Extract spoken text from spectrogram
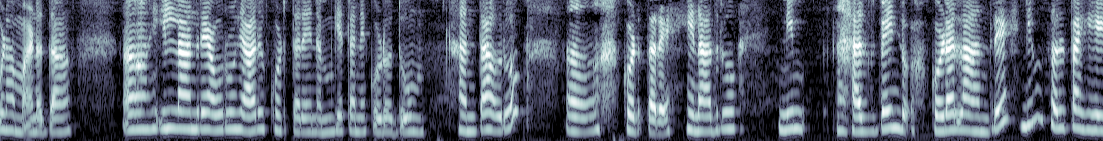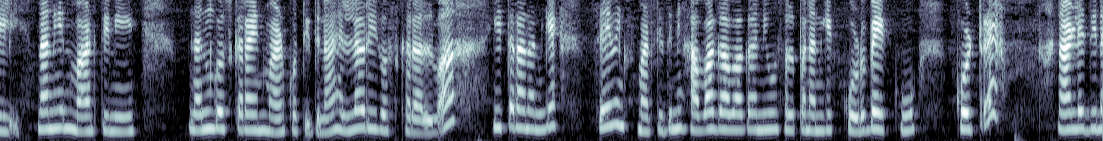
ಕೂಡ ಮಾಡೋದಾ? ಇಲ್ಲ ಅಂದರೆ ಅವರು ಯಾರು ಕೊಡ್ತಾರೆ? ನಮಗೆ ತಾನೇ ಕೊಡೋದು ಅಂತ ಅವರು ಕೊಡ್ತಾರೆ. ಏನಾದರೂ ನಿಮ್ಮ ಹಸ್ಬೆಂಡು ಕೊಡಲ್ಲ ಅಂದರೆ ನೀವು ಸ್ವಲ್ಪ ಹೇಳಿ. ನಾನೇನು ಮಾಡ್ತೀನಿ? ನನಗೋಸ್ಕರ ಏನು ಮಾಡ್ಕೋತಿದ್ದೀನ? ಎಲ್ಲರಿಗೋಸ್ಕರ ಅಲ್ವಾ? ಈ ಥರ ನನಗೆ ಸೇವಿಂಗ್ಸ್ ಮಾಡ್ತಿದ್ದೀನಿ. ಆವಾಗ ಆವಾಗ ನೀವು ಸ್ವಲ್ಪ ನನಗೆ ಕೊಡಬೇಕು. ಕೊಟ್ಟರೆ ನಾಳೆ ದಿನ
